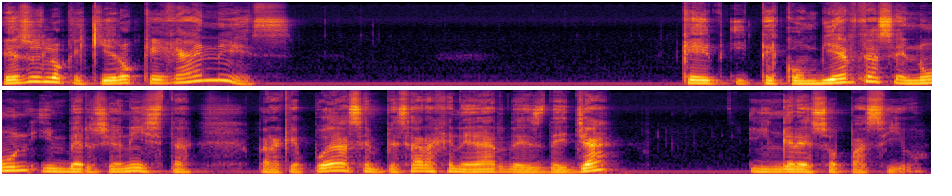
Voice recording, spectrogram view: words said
eso es lo que quiero que ganes que te conviertas en un inversionista para que puedas empezar a generar desde ya ingreso pasivo.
